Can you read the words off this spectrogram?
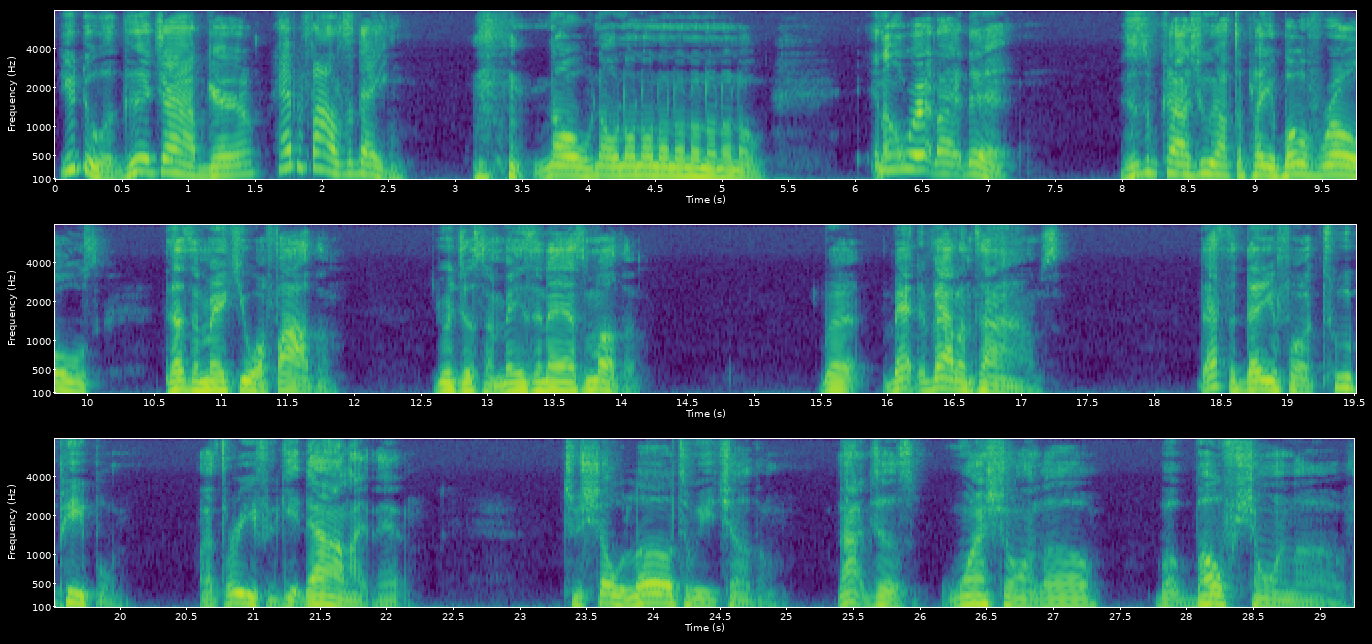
you do a good job, girl. Happy Father's Day. no, no, no, no, no, no, no, no, no, no. It don't work like that. Just because you have to play both roles doesn't make you a father. You're just an amazing ass mother. But back to Valentine's. That's a day for two people, or three if you get down like that, to show love to each other. Not just one showing love, but both showing love.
